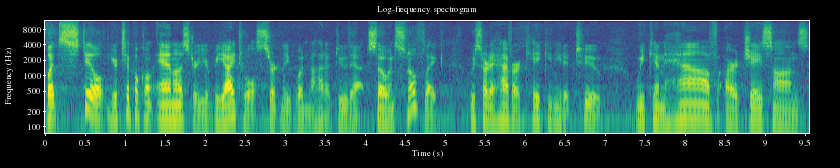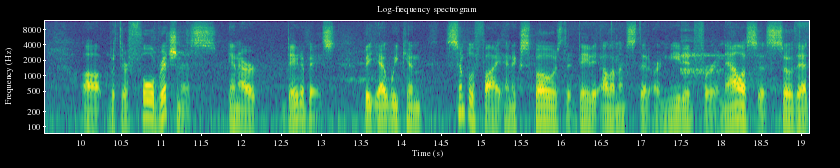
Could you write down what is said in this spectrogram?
but still, your typical analyst or your BI tool certainly wouldn't know how to do that. So in Snowflake, we sort of have our cake and eat it too. We can have our JSONs uh, with their full richness in our database, but yet we can simplify and expose the data elements that are needed for analysis so that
